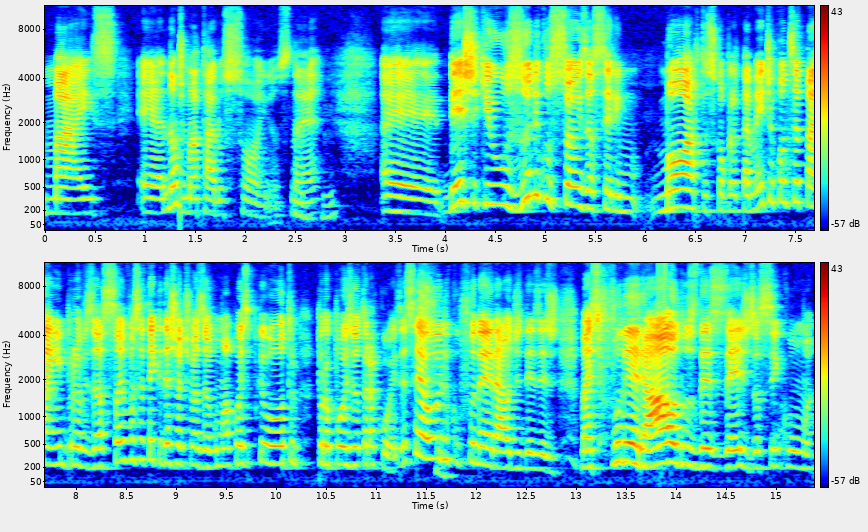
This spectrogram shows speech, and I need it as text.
mas é, não de matar os sonhos, né? Uhum. É, deixe que os únicos sonhos a serem mortos completamente é quando você tá em improvisação e você tem que deixar de fazer alguma coisa porque o outro propôs outra coisa. Esse é o Sim. único funeral de desejos. Mas funeral dos desejos, assim, com uma.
